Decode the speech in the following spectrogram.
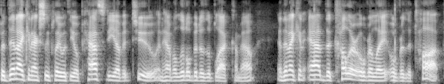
But then I can actually play with the opacity of it too and have a little bit of the black come out. And then I can add the color overlay over the top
